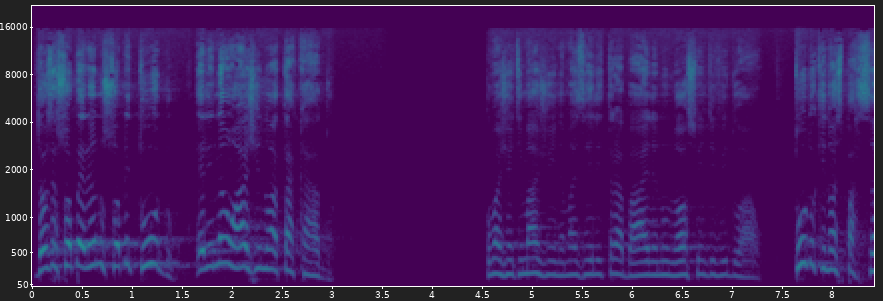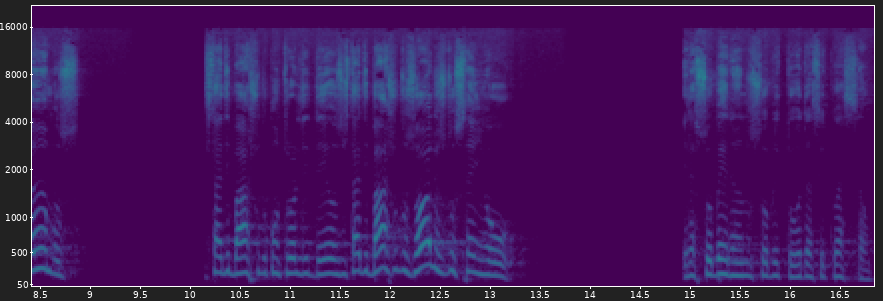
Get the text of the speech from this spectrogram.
Deus é soberano sobre tudo, ele não age no atacado como a gente imagina, mas Ele trabalha no nosso individual. Tudo que nós passamos está debaixo do controle de Deus, está debaixo dos olhos do Senhor. Ele é soberano sobre toda a situação.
